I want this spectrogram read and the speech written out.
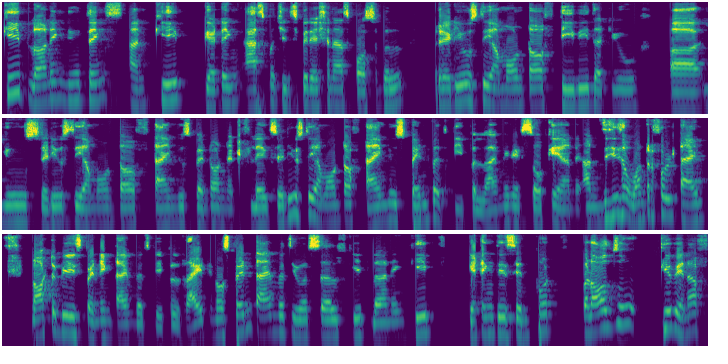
keep learning new things and keep getting as much inspiration as possible. Reduce the amount of tv that you uh, use. Reduce the amount of time you spend on netflix. Reduce the amount of time you spend with people. I mean it's okay. And, and this is a wonderful time not to be spending time with people right? You know spend time with yourself. Keep learning. Keep getting this input. But also give enough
